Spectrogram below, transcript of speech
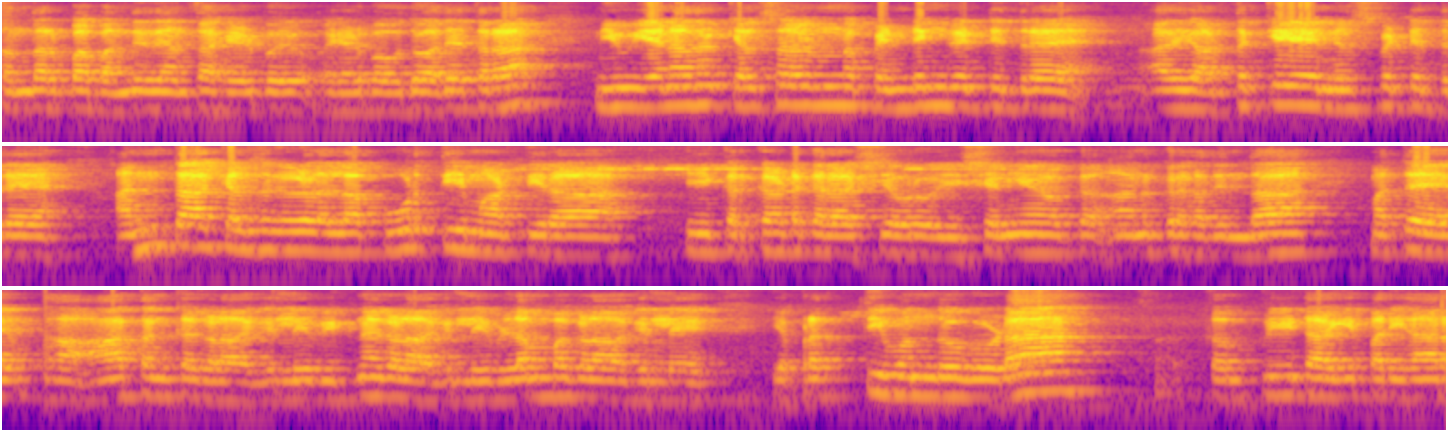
ಸಂದರ್ಭ ಬಂದಿದೆ ಅಂತ ಹೇಳ್ಬೋ, ಹೇಳ್ಬಹುದು. ಅದೇ ಥರ ನೀವು ಏನಾದರೂ ಕೆಲಸವನ್ನು ಪೆಂಡಿಂಗ್ ಇಟ್ಟಿದ್ರೆ ಅರ್ಧಕ್ಕೆ ನಿಲ್ಲಿಸ್ಬಿಟ್ಟಿದ್ರೆ ಅಂಥ ಕೆಲಸಗಳೆಲ್ಲ ಪೂರ್ತಿ ಮಾಡ್ತೀರಾ? ಈ ಕರ್ಕಾಟಕ ರಾಶಿಯವರು ಈ ಶನಿಯ ಅನುಗ್ರಹದಿಂದ ಮತ್ತೆ ಆತಂಕಗಳಾಗಿರಲಿ, ವಿಘ್ನಗಳಾಗಿರಲಿ, ವಿಳಂಬಗಳಾಗಿರಲಿ ಪ್ರತಿಯೊಂದು ಕೂಡ ಕಂಪ್ಲೀಟ್ ಆಗಿ ಪರಿಹಾರ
